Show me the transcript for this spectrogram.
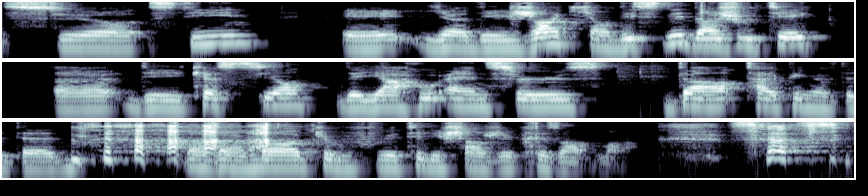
sur Steam et il y a des gens qui ont décidé d'ajouter euh, des questions de Yahoo Answers dans Typing of the Dead, dans un mod que vous pouvez télécharger présentement. Ça, c'est-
